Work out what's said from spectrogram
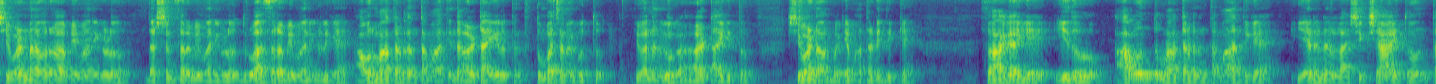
ಶಿವಣ್ಣ ಅವರ ಅಭಿಮಾನಿಗಳು, ದರ್ಶನ್ ಸರ್ ಅಭಿಮಾನಿಗಳು, ಧ್ರುವ ಸರ್ ಅಭಿಮಾನಿಗಳಿಗೆ ಅವ್ರು ಮಾತಾಡಿದಂಥ ಮಾತಿಂದ ಹರ್ಟ್ ಆಗಿರುತ್ತೆ ಅಂತ ತುಂಬ ಚೆನ್ನಾಗಿ ಗೊತ್ತು. ಇವಾಗ ನನಗೂ ಹರ್ಟ್ ಆಗಿತ್ತು. ಶಿವಣ್ಣ ಅವ್ರ ಬಗ್ಗೆ ಮಾತಾಡಿದ್ದಕ್ಕೆ. ಸೊ ಹಾಗಾಗಿ ಇದು ಆ ಒಂದು ಮಾತಾಡಿದಂಥ ಮಾತಿಗೆ ಏನೇನೆಲ್ಲ ಶಿಕ್ಷೆ ಆಯಿತು ಅಂತ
